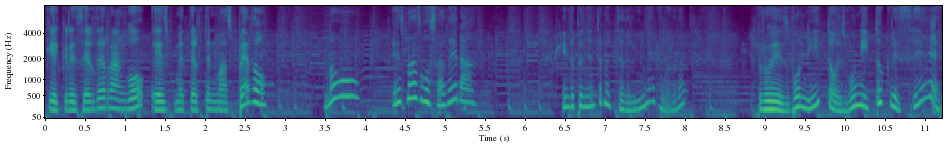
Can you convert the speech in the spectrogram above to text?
que el crecer de rango es meterte en más pedo. No, es más gozadera. Independientemente del dinero, ¿verdad? Pero es bonito, es bonito crecer.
